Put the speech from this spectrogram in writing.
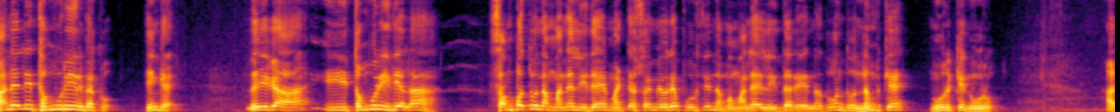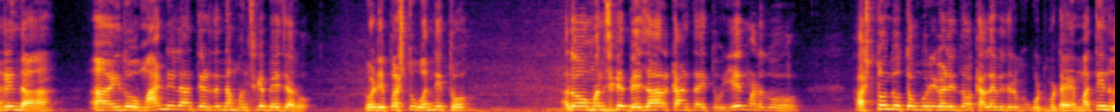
ಮನೆಯಲ್ಲಿ ತಂಬೂರಿ ಇರಬೇಕು, ಹಿಂಗೆ. ಈಗ ಈ ತಂಬೂರಿ ಇದೆಯಲ್ಲ, ಸಂಪತ್ತು ನಮ್ಮ ಮನೇಲಿ ಇದೆ ಮಂಟೆ ಸ್ವಾಮಿಯವರೇ ಪೂರ್ತಿ ನಮ್ಮ ಮನೆಯಲ್ಲಿ ಇದ್ದಾರೆ ಅನ್ನೋದು ಒಂದು ನಂಬಿಕೆ, ನೂರಕ್ಕೆ ನೂರು. ಅದರಿಂದ ಇದು ಮಾಡಲಿಲ್ಲ ಅಂತ ಹೇಳಿದ್ರೆ ನಮ್ಮ ಮನಸ್ಸಿಗೆ ಬೇಜಾರು. ನೋಡಿ ಫಸ್ಟು ಒಂದಿತ್ತು. ಅದು ಮನಸ್ಸಿಗೆ ಬೇಜಾರು ಕಾಣ್ತಾಯಿತ್ತು ಏನು ಮಾಡೋದು? ಅಷ್ಟೊಂದು ತಂಬೂರಿಗಳಿದ್ದು ಕಲಾವಿದರಿಗೂ ಕೊಟ್ಬಿಟ್ಟೆ ಮತ್ತೇನು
